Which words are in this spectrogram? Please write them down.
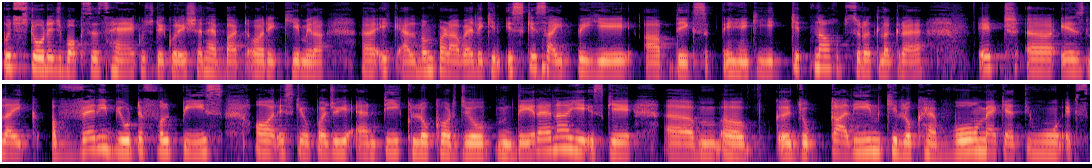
कुछ स्टोरेज बॉक्सेस हैं, कुछ डेकोरेशन है बट और एक ये मेरा एक एल्बम पड़ा हुआ है। लेकिन इसके साइड पे ये आप देख सकते हैं कि ये कितना खूबसूरत लग रहा है। It is like a very beautiful piece और इसके ऊपर जो ये एंटीक लुक और जो दे रहा है ना ये इसके uh, uh, जो कालीन की लुक है वो मैं कहती हूँ इट्स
